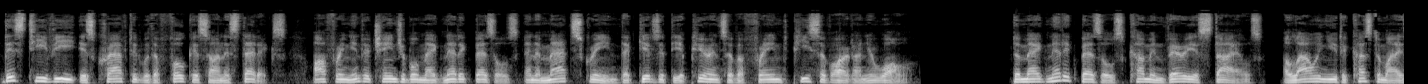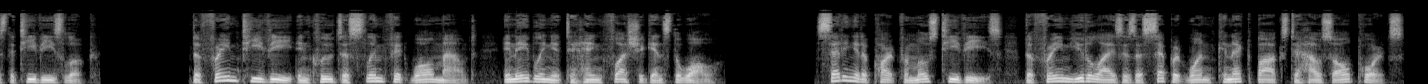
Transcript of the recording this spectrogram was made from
This TV is crafted with a focus on aesthetics, offering interchangeable magnetic bezels and a matte screen that gives it the appearance of a framed piece of art on your wall. The magnetic bezels come in various styles, allowing you to customize the TV's look. The frame TV includes a slim-fit wall mount, enabling it to hang flush against the wall. Setting it apart from most TVs, the frame utilizes a separate one connect box to house all ports,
